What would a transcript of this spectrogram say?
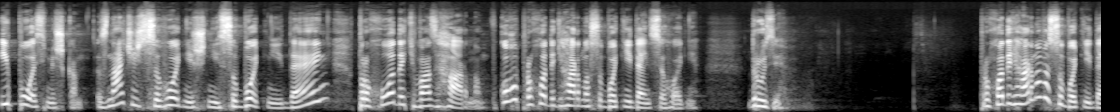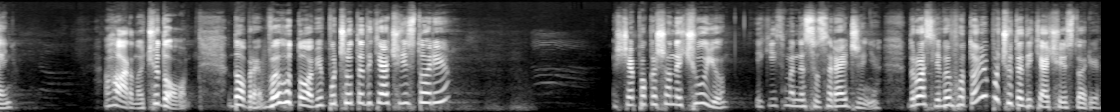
і посмішка. Значить, сьогоднішній суботній день проходить вас гарно. В кого проходить гарно суботній день сьогодні? Друзі? Проходить гарно у вас суботній день? Гарно, чудово. Добре, ви готові почути дитячу історію? Ще поки що не чую. Якісь мене зосередження. Дорослі, ви готові почути дитячу історію?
